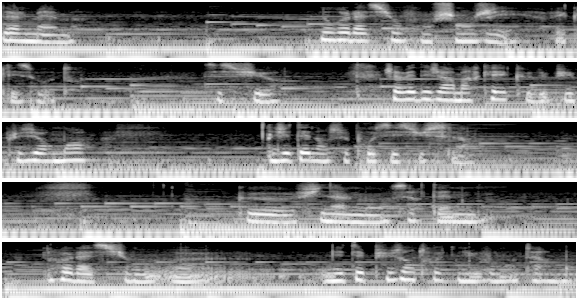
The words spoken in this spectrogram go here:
d'elles-mêmes. Nos relations vont changer avec les autres, c'est sûr. J'avais déjà remarqué que depuis plusieurs mois, j'étais dans ce processus-là. Finalement, certaines relations euh, n'étaient plus entretenues volontairement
